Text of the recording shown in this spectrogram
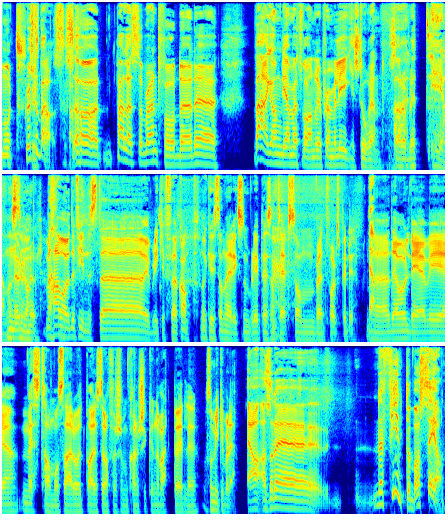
mot Crystal Palace. Ja. Så Palace og Brentford det er hver gang de har møtt hverandre i Premier League-historien, så har det blitt 0-0. Men her var jo det fineste øyeblikket før kamp, når Christian Eriksen blir presentert som Brentford-spiller. Ja. Eh, det var vel det vi mest har med oss her, og et par straffer som kanskje kunne vært det, eller som ikke ble. Ja, altså det det er fint å bare se han.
